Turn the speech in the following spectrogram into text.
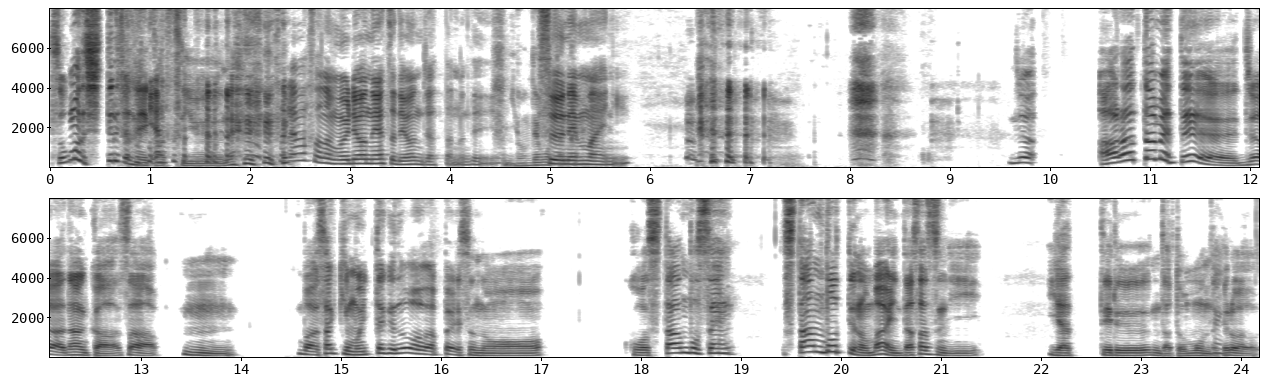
そこまで知ってるじゃねえかっていうね。それはその無料のやつで読んじゃったので、読んでも数年前に。じゃあ、改めて、じゃあなんかさ、うん。まあさっきも言ったけど、やっぱりその、こう、スタンド戦、スタンドっていうのを前に出さずにやってるんだと思うんだけど、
